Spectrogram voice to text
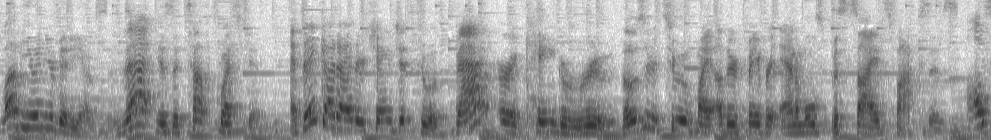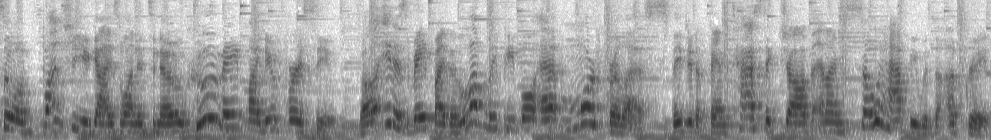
Love you in your videos. That is a tough question. I think I'd either change it to a bat or a kangaroo. Those are two of my other favorite animals besides foxes. Also, a bunch of you guys wanted to know who made my new fursuit. Well, it is made by the lovely people at More for Less. They did a fantastic job, and I'm so happy with the upgrade.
